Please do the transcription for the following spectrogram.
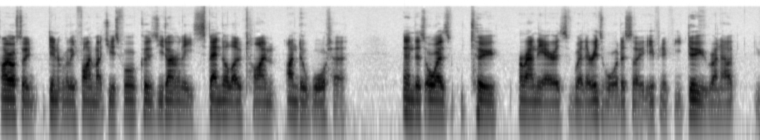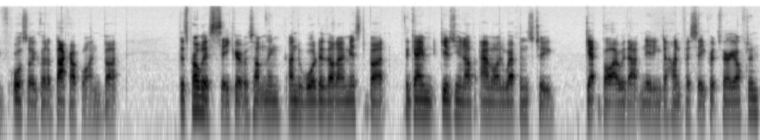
I also didn't really find much useful because you don't really spend a lot of time underwater, and there's always two around the areas where there is water. So even if you do run out, you've also got a backup one. But there's probably a secret or something underwater that I missed, but the game gives you enough ammo and weapons to get by without needing to hunt for secrets very often.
